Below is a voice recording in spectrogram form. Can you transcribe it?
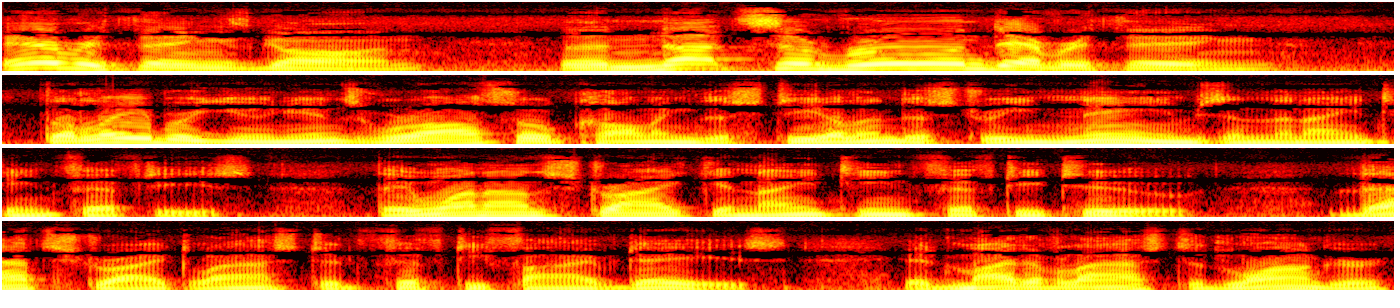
everything's gone. The nuts have ruined everything. The labor unions were also calling the steel industry names in the 1950s. They went on strike in 1952. That strike lasted 55 days. It might have lasted longer,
